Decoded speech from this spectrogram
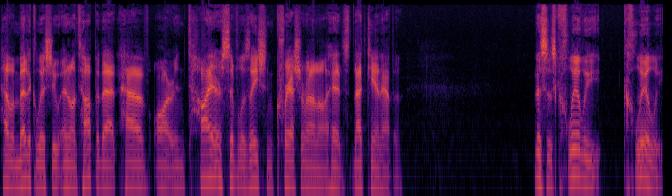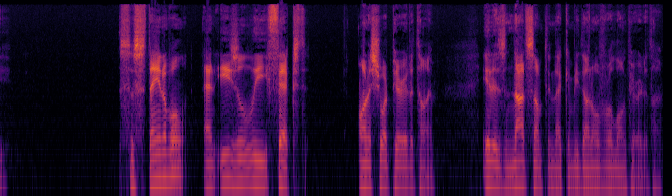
have a medical issue and on top of that have our entire civilization crash around our heads. That can't happen. This is clearly, clearly sustainable and easily fixed on a short period of time. It is not something that can be done over a long period of time.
